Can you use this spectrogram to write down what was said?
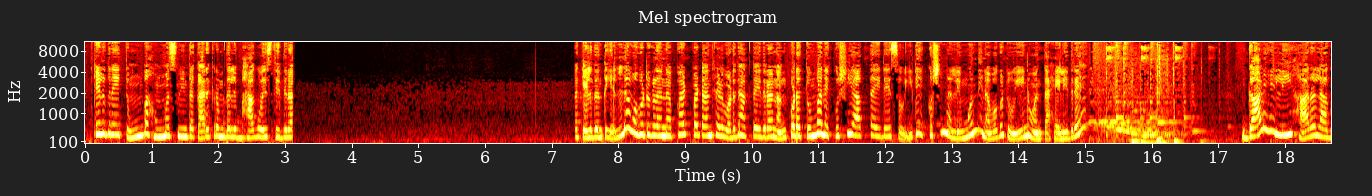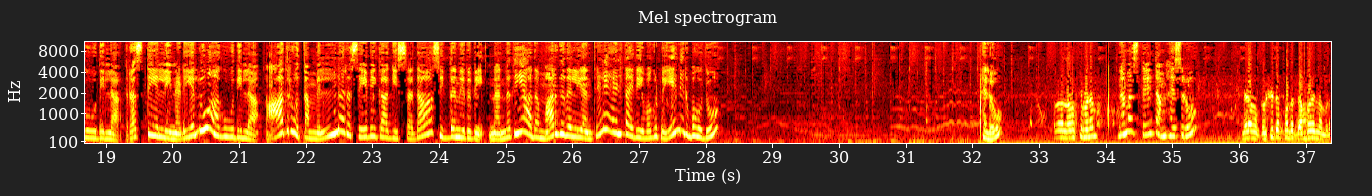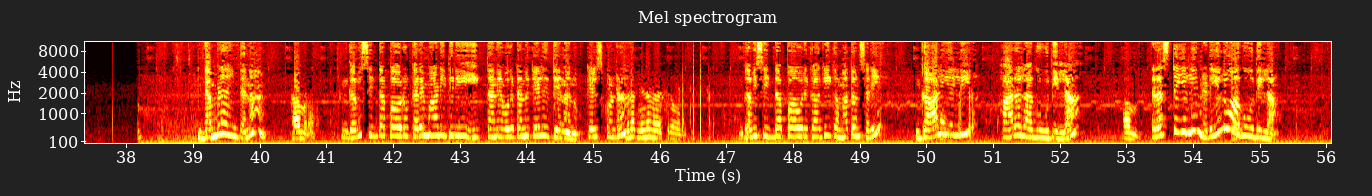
ಕೇಳಿದ್ರೆ ತುಂಬಾ ಹುಮ್ಮಸ್ನಿಂದ ಕಾರ್ಯಕ್ರಮದಲ್ಲಿ ಭಾಗವಹಿಸ್ತಿದ್ದೀರಾ? ಕೇಳಿದಂತೆ ಎಲ್ಲ ಒಗಟುಗಳನ್ನ ಪಟ್ ಪಟ್ ಅಂತ ಹೇಳಿ ಒಡೆದಾಕ್ತಾ ಇದ್ರ ನಂಗೆ ಕೂಡ ತುಂಬಾನೇ ಖುಷಿ ಆಗ್ತಾ ಇದೆ. ಸೊ ಇದೇ ಖುಷಿನಲ್ಲಿ ಮುಂದಿನ ಒಗಟು ಏನು ಅಂತ ಹೇಳಿದ್ರೆ ಗಾಳಿಯಲ್ಲಿ ಹಾರಲಾಗುವುದಿಲ್ಲ ರಸ್ತೆಯಲ್ಲಿ ನಡೆಯಲೂ ಆಗುವುದಿಲ್ಲ. ಆದರೂ ತಮ್ಮೆಲ್ಲರ ಸೇವೆಗಾಗಿ ಸದಾ ಸಿದ್ಧನಿರುವೆ. ನನ್ನದೇ ಆದ ಮಾರ್ಗದಲ್ಲಿ ಅಂತೇಳಿ ಹೇಳ್ತಾ ಇದೆ ಒಗಟು ಏನಿರಬಹುದು? ಹಲೋ ನಮಸ್ತೆ ಮೇಡಮ್ ನಮಸ್ತೆ ತಮ್ಮ ಹೆಸರು? ಮೇಡಮ್ ಅಂತ ಇಂದನಾ? ಹಾ ಮೇಡಮ್ ಗವಿಸಿದ್ದಪ್ಪ ಅವರು ಕರೆ ಮಾಡಿದಿರಿ. ಈಗ ತಾನೇ ಒಗಟನ್ನು ಕೇಳಿದ್ದೆ ನಾನು. ಕೇಳಿಸ್ಕೊಂಡ್ರ? ಮೇಡಮ್ ಇನ್ನೊಂದು ಹೆಸರು ಗವಿಸಿದ್ದಪ್ಪ ಅವರಿಗಾಗಿ ಈಗ ಮತ್ತೊಂದ್ಸರಿ ಗಾಳಿಯಲ್ಲಿ ಹಾರಲಾಗುವುದಿಲ್ಲ. ರಸ್ತೆಯಲ್ಲಿ ನಡೆಯಲು ಆಗುವುದಿಲ್ಲ.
